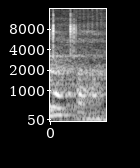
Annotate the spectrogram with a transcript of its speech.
Thank you.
